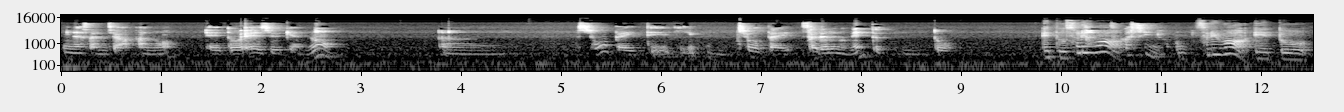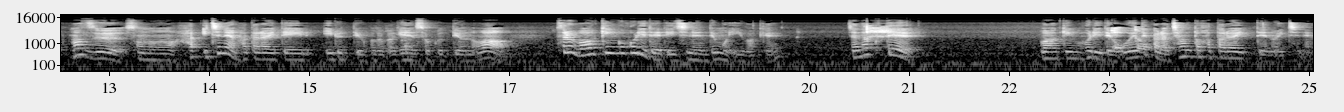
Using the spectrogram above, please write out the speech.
皆さんじゃああの、えっと永住権のうん招待って招待されるのね。うんとえっとそれはそれは、えー、とまずそのは1年働いているっていうことが原則っていうのはそれはワーキングホリデーで1年でもいいわけ？じゃなくてワーキングホリデーを終えてからちゃんと働いての1年。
